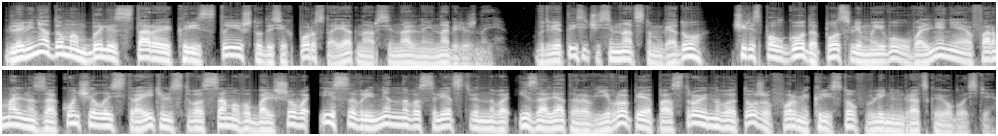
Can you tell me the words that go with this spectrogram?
Для меня домом были старые кресты, что до сих пор стоят на Арсенальной набережной. В 2017 году Через полгода после моего увольнения формально закончилось строительство самого большого и современного следственного изолятора в Европе, построенного тоже в форме крестов в Ленинградской области.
